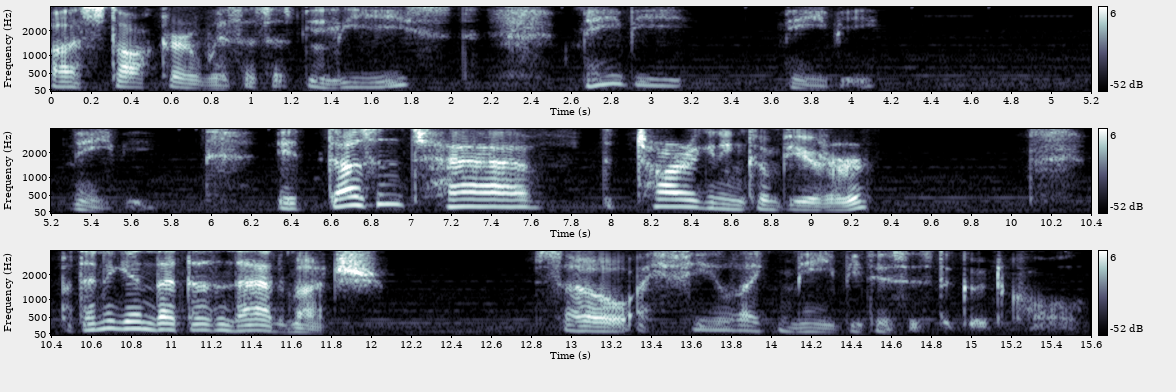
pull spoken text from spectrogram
a stalker with us at least. Maybe, maybe, maybe. It doesn't have the targeting computer, but then again, that doesn't add much. So I feel like maybe this is the good call.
